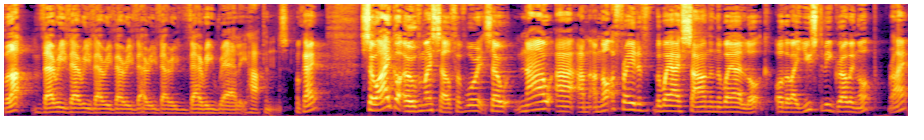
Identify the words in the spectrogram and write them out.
But that very, very, very, very, very, very, very rarely happens, okay? So I got over myself of worry. So now uh, I'm, I'm, not afraid of the way I sound and the way I look, although I used to be growing up, right?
